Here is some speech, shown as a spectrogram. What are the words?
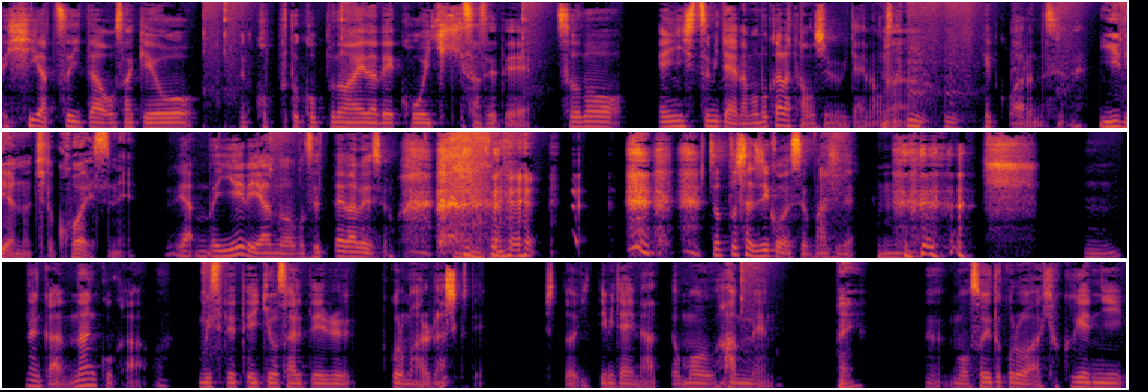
火がついたお酒をコップとコップの間でこう行き来させて、その演出みたいなものから楽しむみたいなお酒まあうん、うん。結構あるんですよね。家でやるのちょっと怖いですね。いや、家でやるのはもう絶対ダメですよ。ちょっとした事故ですよ、マジで。うんうん。なんか何個かお店で提供されているところもあるらしくて、ちょっと行ってみたいなって思う反面、はい。うん、もうそういうところは極限に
